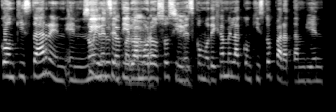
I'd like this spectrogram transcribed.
conquistar en, en- no Sí, en el sentido amoroso, sino sí. es como déjame la conquisto para también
